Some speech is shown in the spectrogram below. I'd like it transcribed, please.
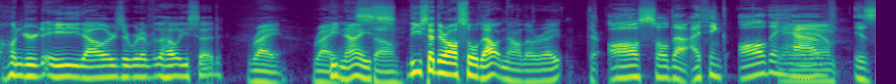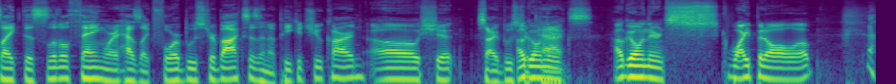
hundred eighty dollars or whatever the hell you said. Right, right. Be nice. So You said they're all sold out now, though, right? They're all sold out. I think all they have is like this little thing where it has like four booster boxes and a Pikachu card. Oh shit! Sorry, booster go in there. packs. I'll go in there and swipe it all up.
